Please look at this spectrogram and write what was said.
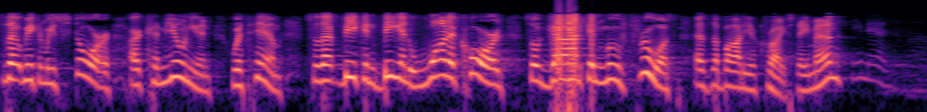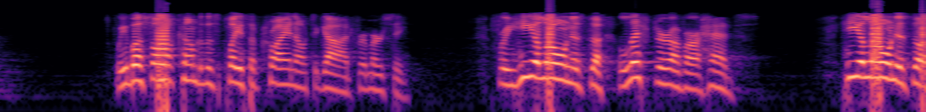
so that we can restore our communion with Him, so that we can be in one accord so God can move through us as the body of Christ. Amen? We must all come to this place of crying out to God for mercy. For He alone is the lifter of our heads. He alone is the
